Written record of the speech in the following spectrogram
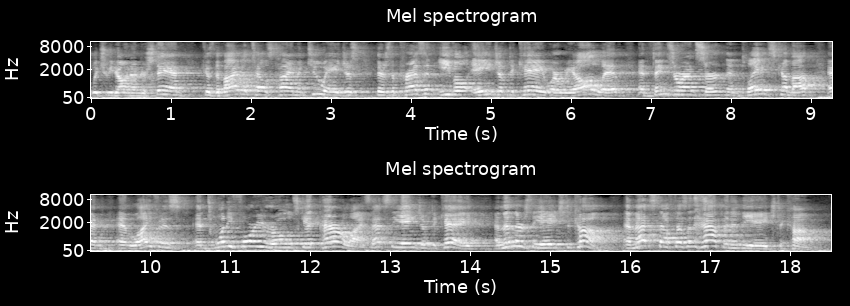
which we don't understand because the Bible tells time in two ages. There's the present evil age of decay where we all live and things are uncertain and plagues come up and, and life is, and 24 year olds get paralyzed. That's the age of decay. And then there's the age to come. And that stuff doesn't happen in the age to come.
